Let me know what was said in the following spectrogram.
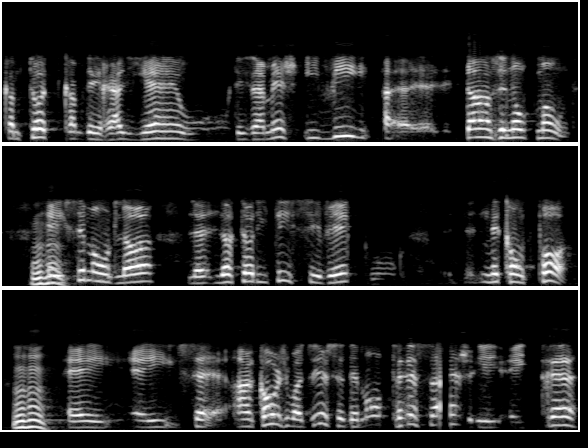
comme toutes, comme des Raliens ou des Amish, ils vivent euh, dans un autre monde. Mhm. Et ce monde-là, le- l'autorité civique ne compte pas. Mhm. Et, encore, je vais dire, c'est des mondes très sages et, et très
